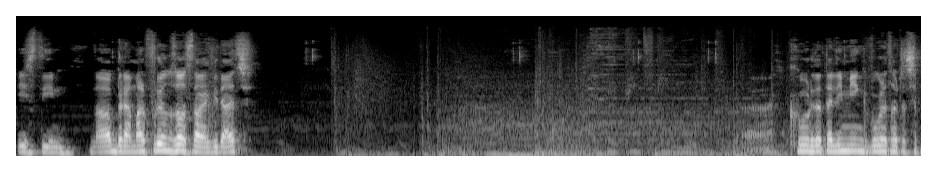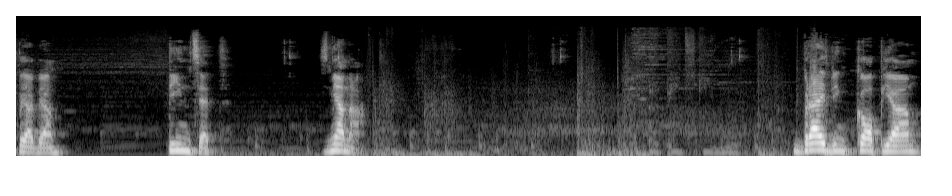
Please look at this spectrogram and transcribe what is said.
I Steam. Dobra, Malfurion został, jak widać. E, Kurde, ten liming w ogóle cały czas się pojawia. 500. Zmiana. Bribing kopia.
